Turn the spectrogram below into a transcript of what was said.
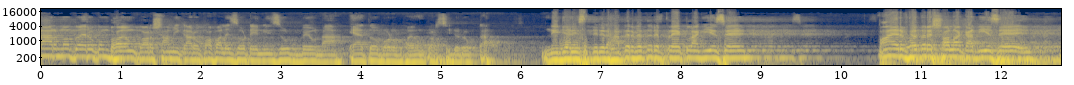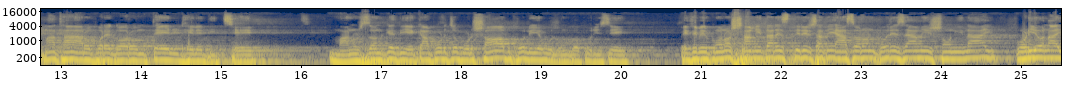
তার মতো এরকম ভয়ঙ্কর স্বামী কারও কপালে জোটেনি, জুটবেও না। এত বড় ভয়ঙ্কর ছিল রোগটা। নিজের স্ত্রীর হাতের ভেতরে প্রেক লাগিয়েছে, পায়ের ভেতরে শলাকা দিয়েছে, মাথার উপরে গরম তেল ঢেলে দিচ্ছে। মানুষজনকে দিয়ে কাপড় চোপড় সব খলিয়ে উলঙ্গ করেছে। পৃথিবীর কোন স্বামী তার স্ত্রীর সাথে আচরণ করেছে, আমি শুনি নাই, পড়িও নাই।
